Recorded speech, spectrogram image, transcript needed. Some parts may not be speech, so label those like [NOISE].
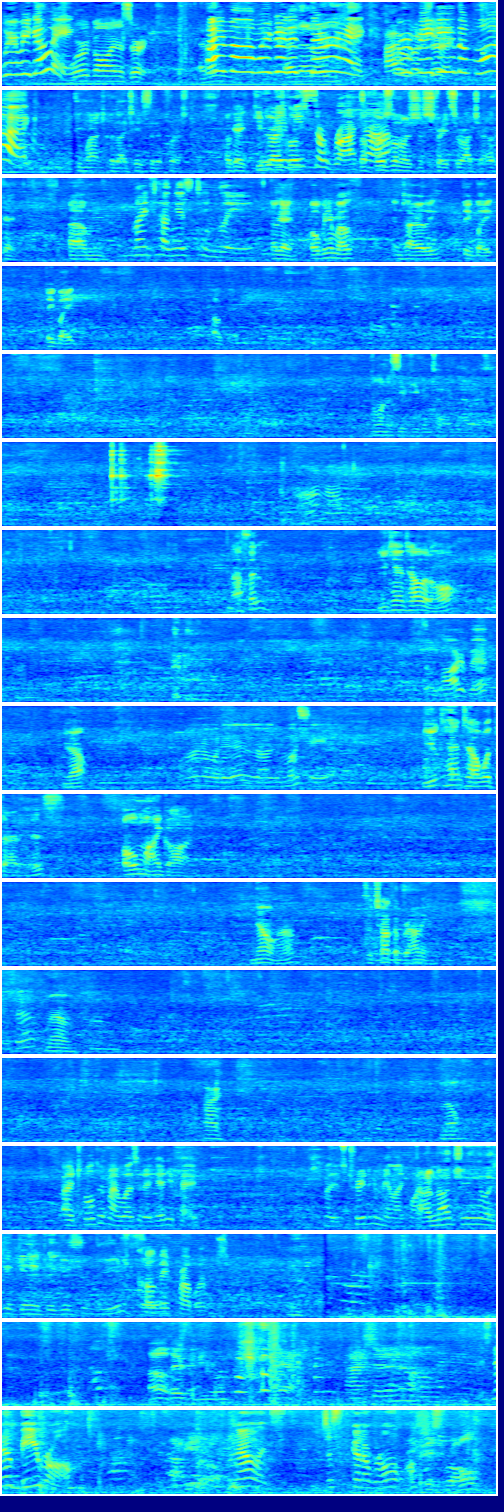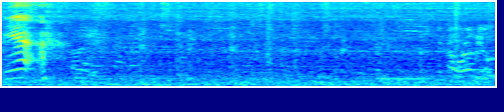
Where are we going? We're going to Zurich. Hi, Mom. We're going to then we're- Zurich. Hi, we're we're making Zurich. the vlog. Too much because I tasted it first. Okay, keep You your eyes closed. sriracha? The first one was just straight sriracha. Okay. Um, My tongue is tingly. okay, open your mouth entirely. Big bite. Big bite. Okay. I want to see if you can tell that is. I don't know. Nothing? You can't tell at all? A lot of it. Yeah. I don't know what it is. It's mushy. You can't tell what that is? Oh my god. No, huh? It's a chocolate brownie. Is it? No. Hmm. Hi. No. I told him I wasn't a guinea pig. But he's treating me like one. I'm not treating you like a guinea pig. You're so beautiful. COVID problems. Oh, there's the B-roll. yeah. I should have known. There's no B-roll. It's not B-roll. No, it's just gonna roll. Just roll. Yeah. Oh,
